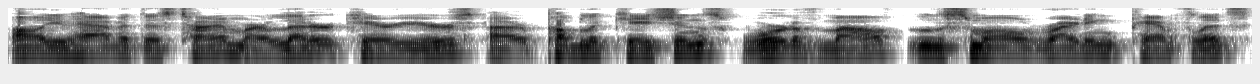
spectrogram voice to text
All you have at this time are letter carriers, are publications, word of mouth, small writing pamphlets,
